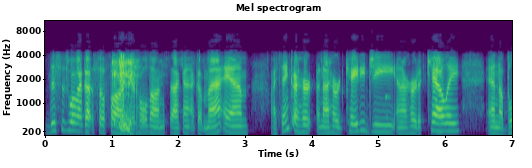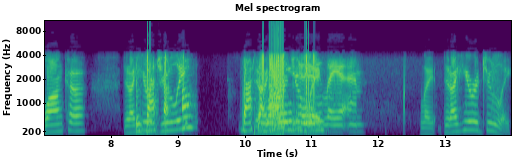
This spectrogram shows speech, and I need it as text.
this is what I got so far here. Hold on a second. I got Matt M. I think I heard and I heard Katie G. and I heard a Kelly and a Blanca. Did I hear a Julie? That's Did I Lauren hear a Julie? Leah M. Leah. Did I hear a Julie?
